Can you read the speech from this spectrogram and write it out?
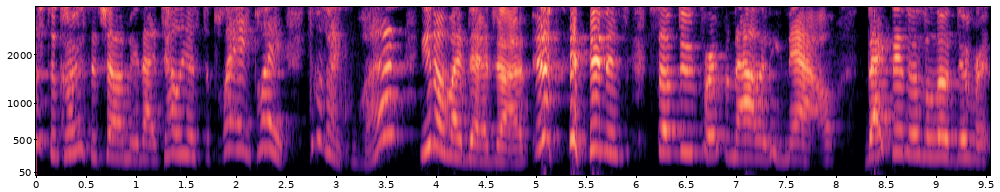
used to curse at Shamie and I telling us to play, play? He was like, What? You know my dad, John, in his subdued personality now. Back then it was a little different.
